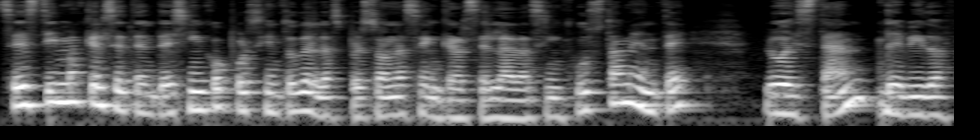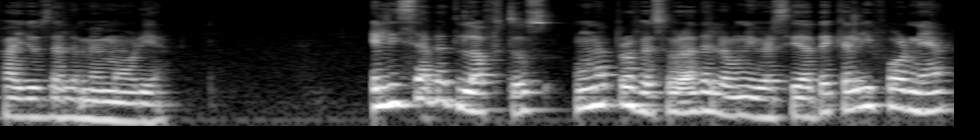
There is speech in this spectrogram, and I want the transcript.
se estima que el 75% de las personas encarceladas injustamente lo están debido a fallos de la memoria. Elizabeth Loftus, una profesora de la Universidad de California,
